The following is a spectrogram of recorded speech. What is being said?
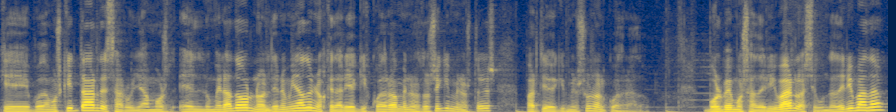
que podamos quitar, desarrollamos el numerador, no el denominador, y nos quedaría x cuadrado menos 2x menos 3 partido de x menos 1 al cuadrado. Volvemos a derivar la segunda derivada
